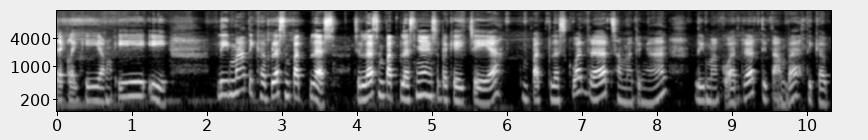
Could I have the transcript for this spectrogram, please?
Cek lagi yang II. 5, 13, 14. Jelas 14-nya yang sebagai C ya. 14 kuadrat sama dengan 5 kuadrat ditambah 13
